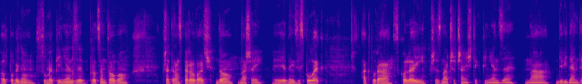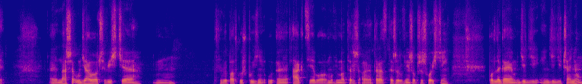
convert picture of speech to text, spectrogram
odpowiednią sumę pieniędzy procentowo przetransferować do naszej jednej ze spółek a która z kolei przeznaczy część tych pieniędzy na dywidendy. E, nasze udziały oczywiście, mm, w tym wypadku już później e, akcje, bo mówimy też, teraz też również o przyszłości, podlegają dziedziczeniu.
